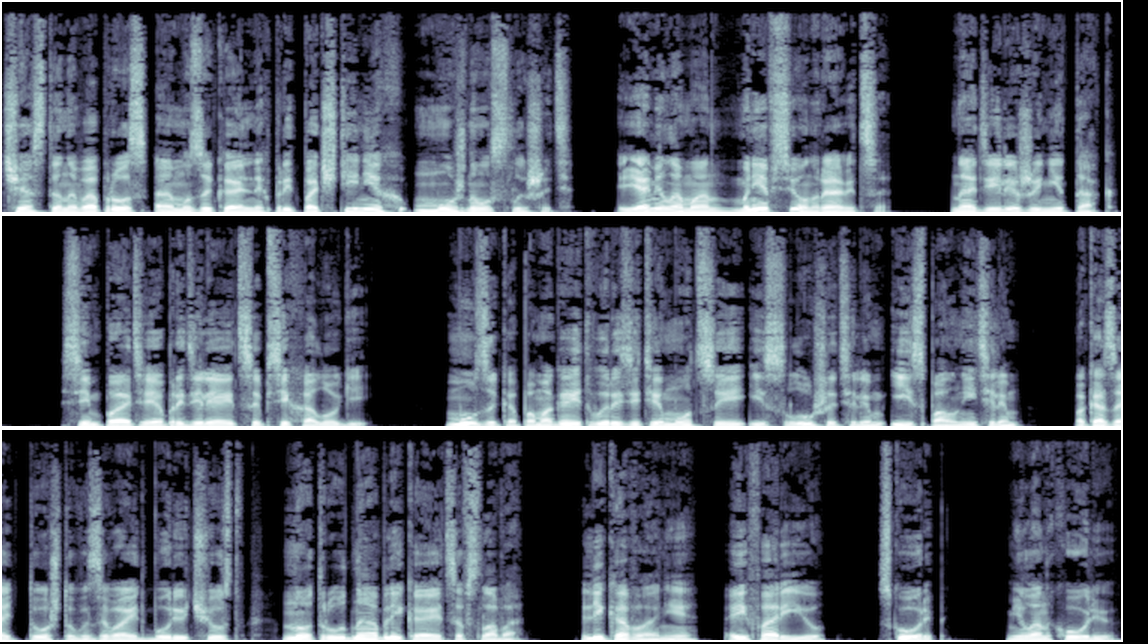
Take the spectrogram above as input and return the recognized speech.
Часто на вопрос о музыкальных предпочтениях можно услышать «Я меломан, мне все нравится». На деле же не так. Симпатия определяется психологией. Музыка помогает выразить эмоции и слушателям, и исполнителям, показать то, что вызывает бурю чувств, но трудно облекается в слова. Ликование, эйфорию, скорбь, меланхолию.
